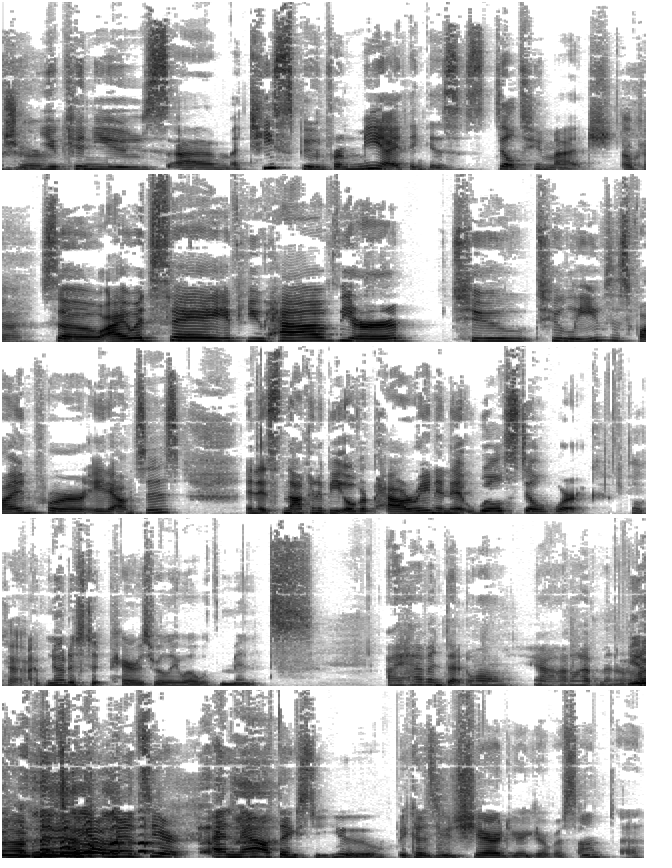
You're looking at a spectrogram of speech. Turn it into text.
Sure. you can use um, a teaspoon. For me, I think is still too much. okay. So I would say if you have the herb, two two leaves is fine for eight ounces, and it's not going to be overpowering, and it will still work. Okay. I've noticed it pairs really well with mints. I haven't done. Well, yeah, I don't have mint. You don't have mints. we have mints here. And now, thanks to you, because you shared your yerba santa,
